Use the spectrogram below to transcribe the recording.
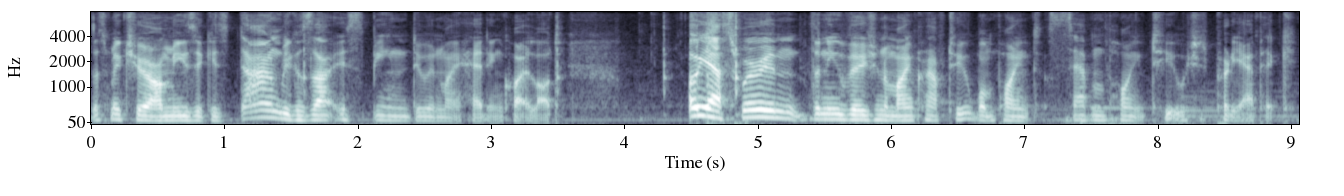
Let's make sure our music is down because that has been doing my head in quite a lot. Oh yes, we're in the new version of Minecraft 2, 1.7.2, which is pretty epic.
